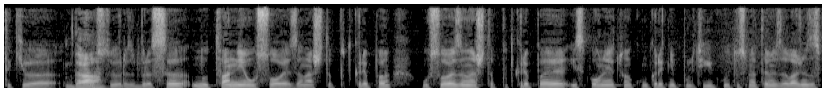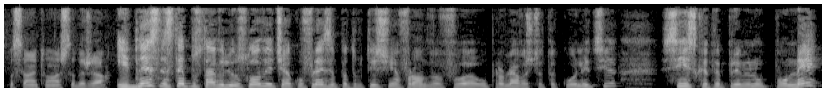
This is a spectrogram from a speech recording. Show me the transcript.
такива Да. постове, разбира се, но това не е условие за нашата подкрепа. Условие за нашата подкрепа е изпълнението на конкретни политики, които смятаме за важни за спасяването на нашата държава. И днес не сте поставили условие, че ако влезе Патриотичния фронт в а, управляващата коалиция, си искате, примерно, поне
